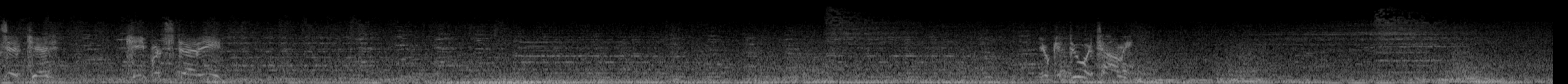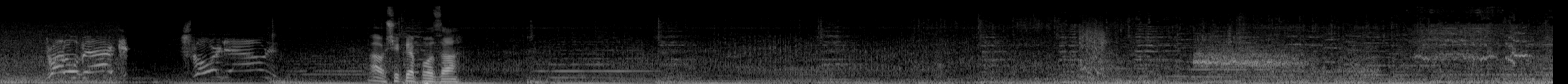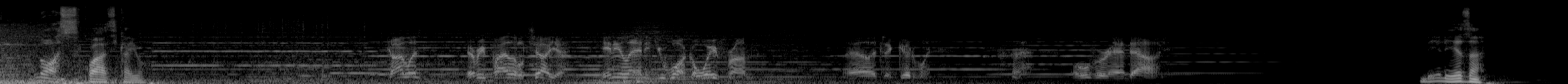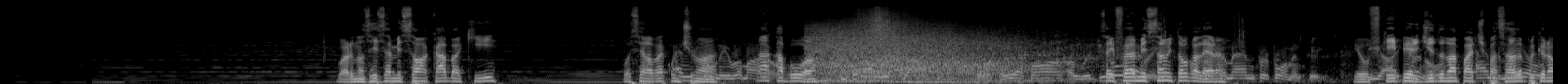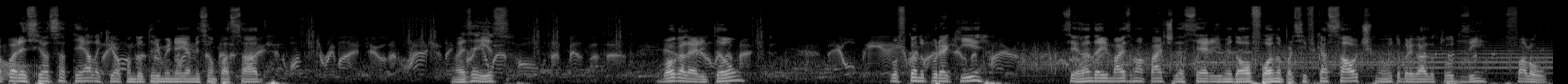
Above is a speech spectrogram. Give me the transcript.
That's it, kid. Keep it steady. You can do it, Tommy. Throttle back. Slow her down. Ah, eu achei que Nossa, quase caiu. Conlon, every pilot will tell you, any landing you walk away from, well, it's a good one. Over and out. Beleza. Agora não sei se a missão acaba aqui ou se ela vai continuar. Ah, acabou, ó. Isso aí foi a missão então, galera. Eu fiquei perdido na parte passada porque não apareceu essa tela aqui, ó, quando eu terminei a missão passada. Mas é isso. Bom, galera, então... Vou ficando por aqui. Encerrando aí mais uma parte da série de Medal of Honor Pacific Assault. Muito obrigado a todos e falou.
